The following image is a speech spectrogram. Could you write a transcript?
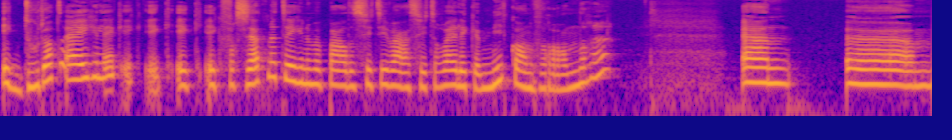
ik doe dat eigenlijk. Ik, ik, ik, ik verzet me tegen een bepaalde situatie terwijl ik hem niet kan veranderen. En ehm,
